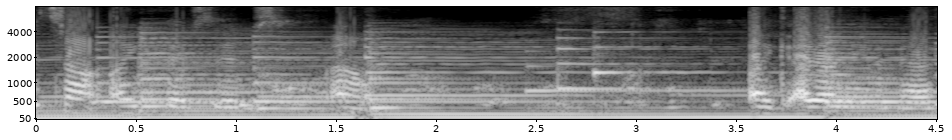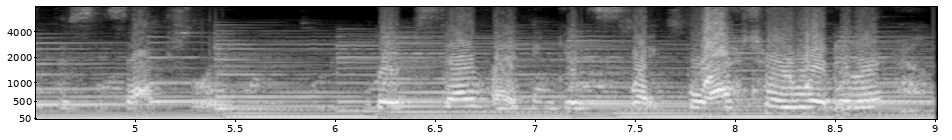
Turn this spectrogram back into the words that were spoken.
it's not like this is, um, like I don't even know if this is actually lip stuff. I think it's like blush or whatever.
